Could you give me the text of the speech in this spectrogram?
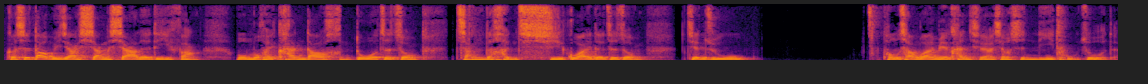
可是到比较乡下的地方，我们会看到很多这种长得很奇怪的这种建筑物。通常外面看起来像是泥土做的，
